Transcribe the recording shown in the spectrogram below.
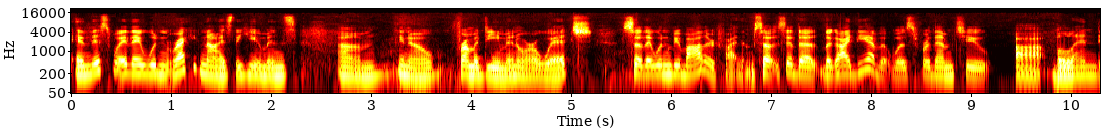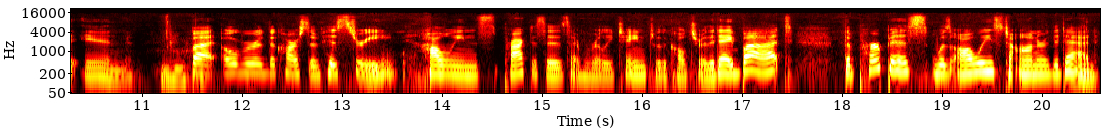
and this way they wouldn't recognize the humans, um, you know, from a demon or a witch, so they wouldn't be bothered by them. So, so the the idea of it was for them to uh, blend in. Mm-hmm. But over the course of history, Halloween's practices have really changed with the culture of the day. But the purpose was always to honor the dead,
